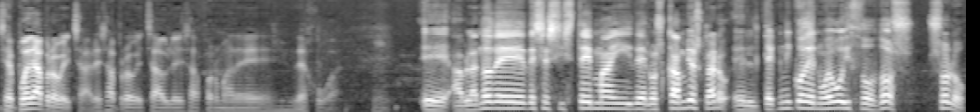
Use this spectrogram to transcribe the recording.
se puede aprovechar, es aprovechable esa forma de, jugar. Eh, hablando de, de ese sistema y de los cambios, claro, el técnico de nuevo hizo dos solo.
